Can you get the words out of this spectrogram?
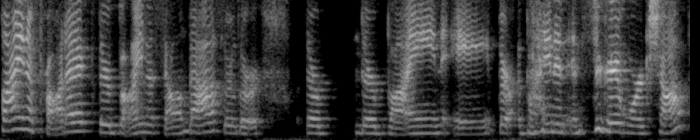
buying a product, they're buying a sound bath, or they're they're they're buying a they're buying an Instagram workshop.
